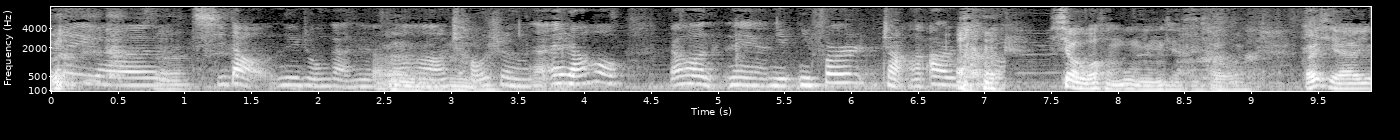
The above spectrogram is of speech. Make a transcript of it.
那个 祈祷那种感觉了哈，朝圣的。哎，然后然后那个你你分儿涨了二十多，效果很不明显，效果。而且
